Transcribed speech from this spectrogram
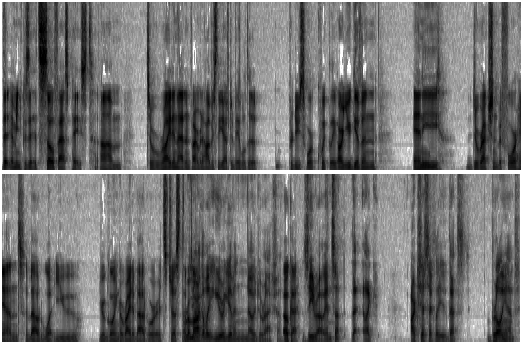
that I mean? Because it's so fast paced. Um, to write in that environment, obviously, you have to be able to produce work quickly. Are you given any direction beforehand about what you you're going to write about, or it's just up to you? Remarkably, you were given no direction. Okay. Zero. And so that like artistically that's brilliant.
